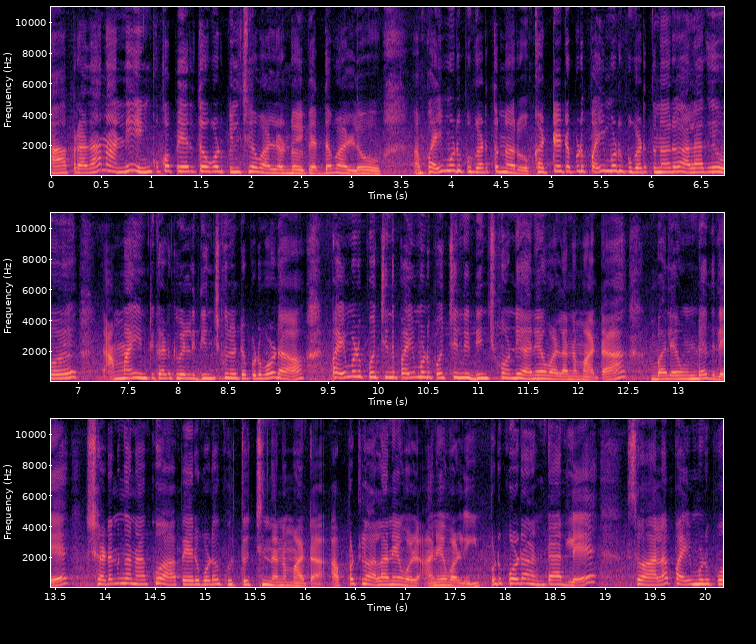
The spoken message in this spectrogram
ఆ ప్రధానాన్ని ఇంకొక పేరుతో కూడా పిలిచేవాళ్ళండు ఈ పెద్దవాళ్ళు. పై ముడుపు కడుతున్నారు. కట్టేటప్పుడు పై ముడుపు కడుతున్నారు. అలాగే అమ్మాయి ఇంటికాడికి వెళ్ళి దించుకునేటప్పుడు కూడా పై ముడుపు వచ్చింది పై ముడుపు వచ్చింది దించుకోండి అనేవాళ్ళు అనమాట భలే ఉండేదిలే. సడన్గా నాకు ఆ పేరు కూడా గుర్తొచ్చింది అనమాట అప్పట్లో అలానే వాళ్ళు అనేవాళ్ళు. ఇప్పుడు కూడా అంటారులే. సో అలా పై ముడుపు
